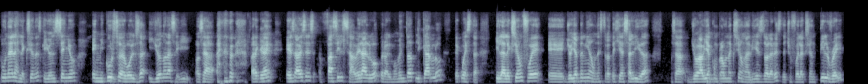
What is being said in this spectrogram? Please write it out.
una de las lecciones que yo enseño en mi curso de bolsa y yo no la seguí. O sea, para que vean, es a veces fácil saber algo, pero al momento de aplicarlo te cuesta. Y la lección fue, eh, yo ya tenía una estrategia de salida, o sea, yo había comprado una acción a 10 dólares, de hecho fue la acción Tilray,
